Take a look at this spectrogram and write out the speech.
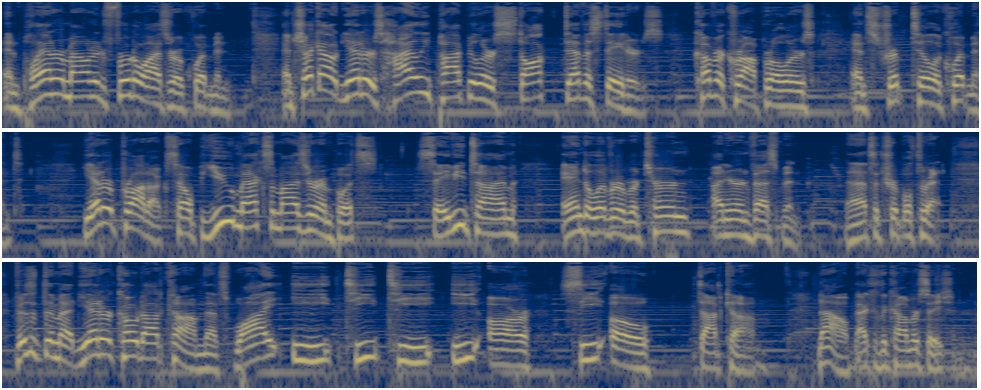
and planter mounted fertilizer equipment. And check out Yetter's highly popular stalk devastators, cover crop rollers, and strip till equipment. Yetter products help you maximize your inputs, save you time, and deliver a return on your investment. Now that's a triple threat. Visit them at yetterco.com. That's Y E T T E R C O.com. Now, back to the conversation.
